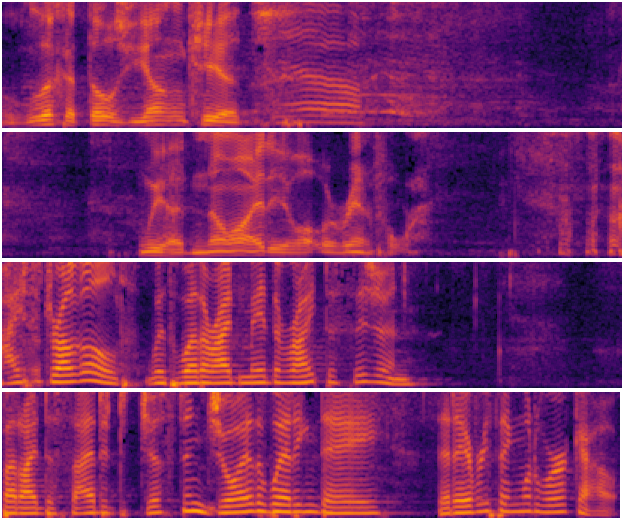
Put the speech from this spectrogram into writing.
Look at those young kids. Yeah. We had no idea what we were in for. I struggled with whether I'd made the right decision. But I decided to just enjoy the wedding day, that everything would work out.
